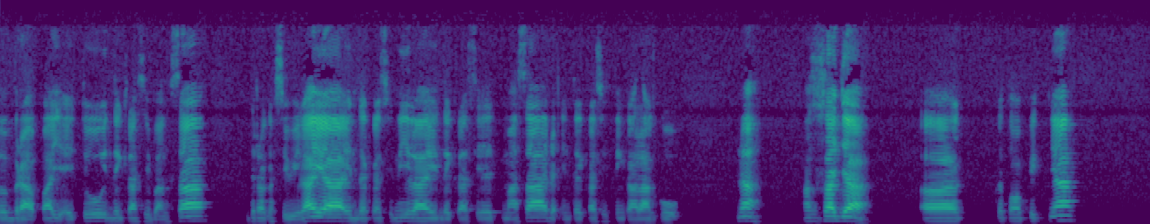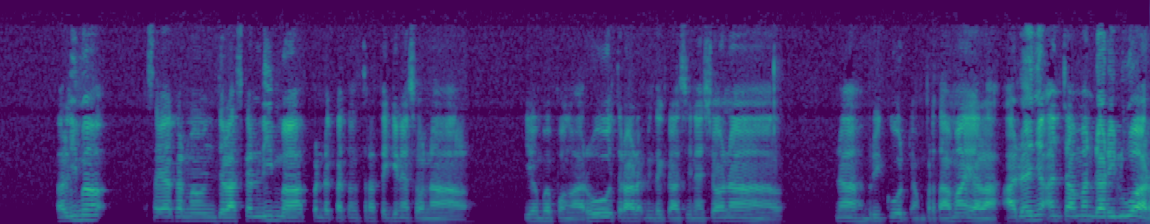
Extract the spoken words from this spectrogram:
beberapa yaitu integrasi bangsa, integrasi wilayah, integrasi nilai, integrasi elit masa, dan integrasi tingkah laku. Nah, langsung saja uh, ke topiknya. Uh, lima, saya akan menjelaskan lima pendekatan strategi nasional yang berpengaruh terhadap integrasi nasional. Nah, berikut yang pertama ialah adanya ancaman dari luar.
